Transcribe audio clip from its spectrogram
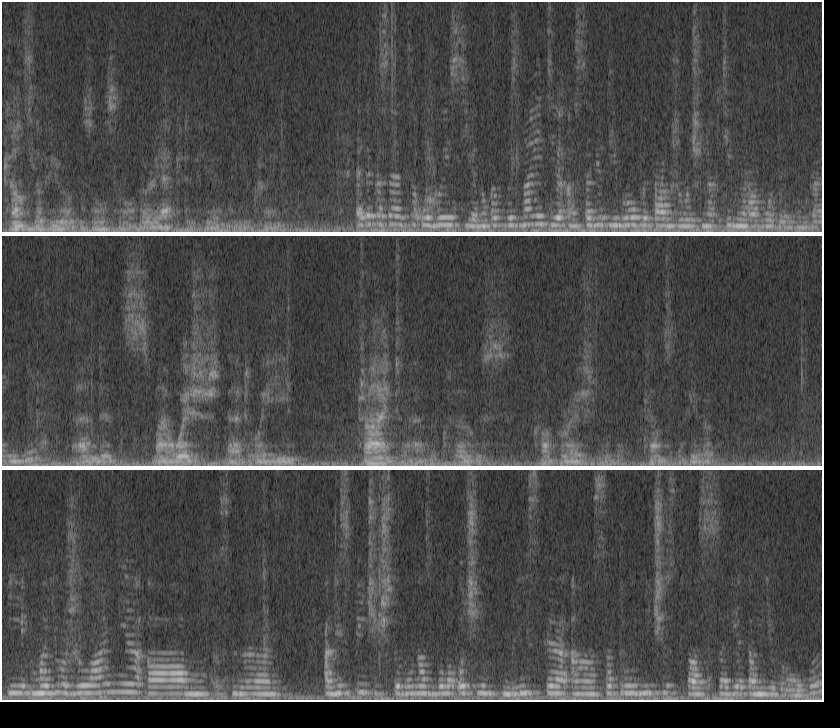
Council of Europe is also very active here in the Ukraine. Это касается ОБСЕ, но, как вы знаете, а, Совет Европы также очень активно работает в Украине. And it's my wish that we try to have a close cooperation with the Council of Europe И мое желание с- на- обеспечить, чтобы у нас было очень близкое а, сотрудничество с Советом Европы.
